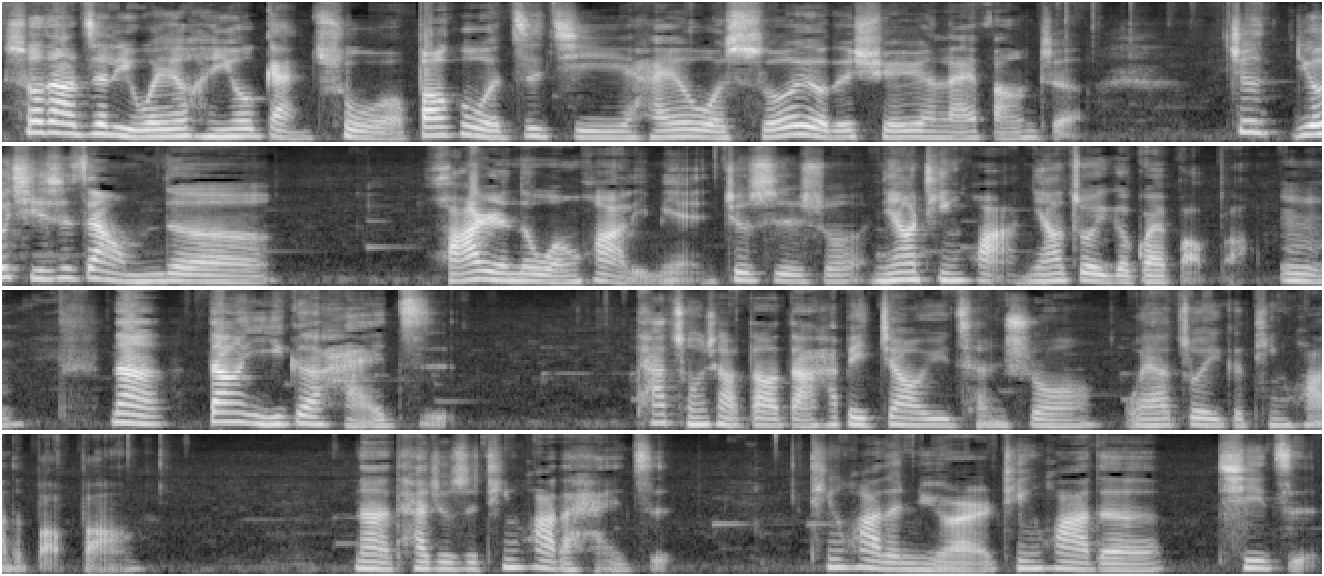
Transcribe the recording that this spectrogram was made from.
说到这里，我也很有感触，哦包括我自己，还有我所有的学员来访者，就尤其是在我们的华人的文化里面，就是说你要听话，你要做一个乖宝宝。嗯，那当一个孩子他从小到大，他被教育成说我要做一个听话的宝宝，那他就是听话的孩子，听话的女儿，听话的妻子，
